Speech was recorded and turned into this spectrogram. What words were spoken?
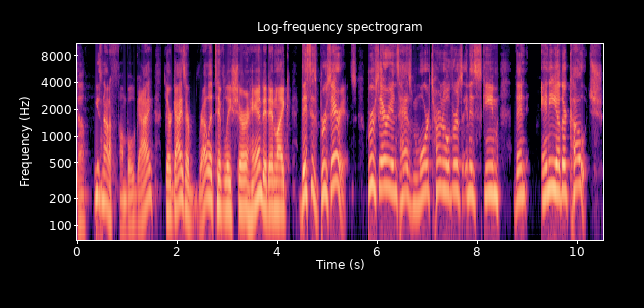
No. He's not a fumble guy. Their guys are relatively sure handed. And like, this is Bruce Arians. Bruce Arians has more turnovers in his scheme than any other coach.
